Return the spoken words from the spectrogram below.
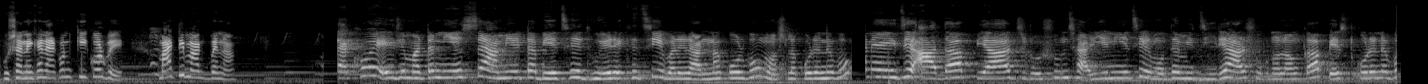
কুশান এখানে এখন কি করবে? মাটি মাখবে না। দেখো, এই যে মাটন নিয়ে এসছে, আমি এটা বেছে ধুয়ে রেখেছি, এবারে রান্না করব, মশলা করে নেব। এই যে আদা, পেঁয়াজ, রসুন ছাড়িয়ে নিয়েছি, এর মধ্যে আমি জিরে আর শুকনো লঙ্কা পেস্ট করে নেব।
